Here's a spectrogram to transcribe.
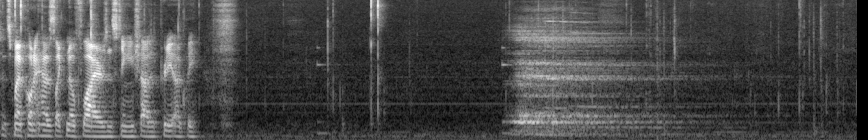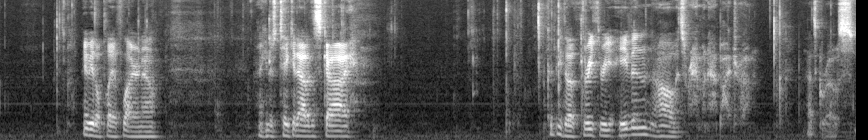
since my opponent has like no flyers and Stinging Shot is pretty ugly. Maybe they'll play a flyer now. I can just take it out of the sky. Could be the 3-3 Haven. Oh, it's Ramunap Hydra. That's gross.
